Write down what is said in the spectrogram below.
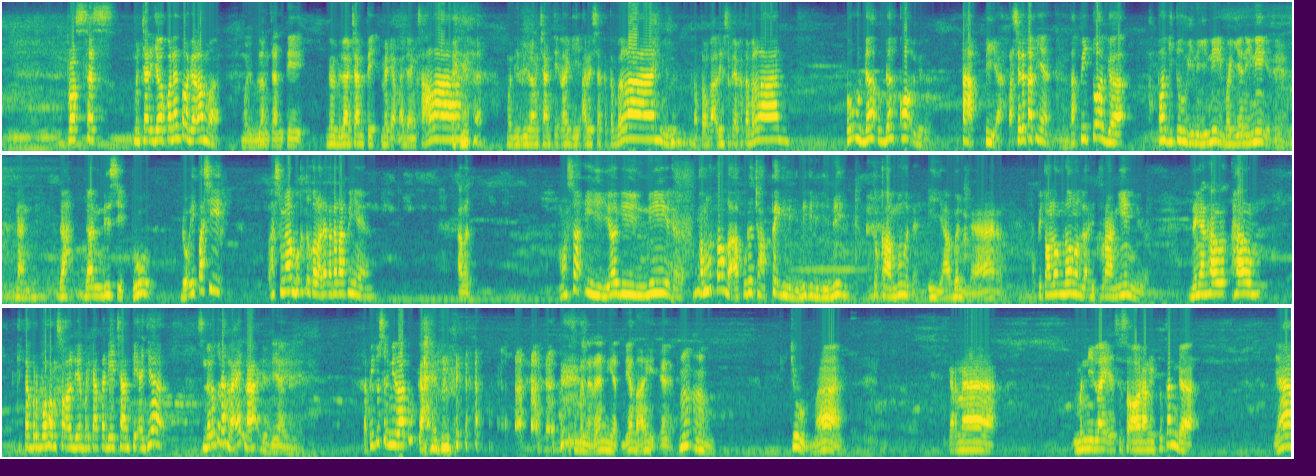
proses mencari jawabannya itu agak lama. Mau dibilang cantik. Dia bilang cantik make up ada yang salah. Mau dibilang cantik lagi alisnya ketebelan gitu. Atau enggak alisnya ketebelan. Oh udah udah kok gitu tapi ya pasti ada tapinya Hmm. tapi itu agak apa gitu gini-gini bagian ini gitu Iya. Nah, dah dan di situ doi pasti langsung ngambek tuh kalau ada kata tapinya. apa? Masa iya gini gitu. Kamu tau nggak aku udah capek gini gini gini gini untuk kamu gitu. Iya benar. Tapi tolong dong agak dikurangin gitu. Dengan hal hal kita berbohong soal dia berkata dia cantik aja sebenarnya tuh udah nggak enak gitu. iya iya iya Tapi itu sering dilakukan. Sebenarnya niat dia baik ya kan? Mm-mm. Cuma karena menilai seseorang itu kan nggak ya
